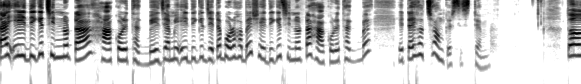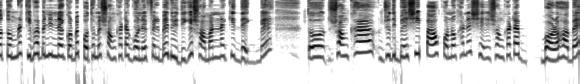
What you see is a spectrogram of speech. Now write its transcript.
তাই এই দিকে চিহ্নটা হা করে থাকবে। যে আমি এই দিকে যেটা বড় হবে, সেই দিকে চিহ্নটা হা করে থাকবে। এটাই হচ্ছে অঙ্কের সিস্টেম। তো তোমরা কীভাবে নির্ণয় করবে? প্রথমে সংখ্যাটা গণে ফেলবে, দুই দিকে সমান নাকি দেখবে। তো সংখ্যা যদি বেশি পাও কোনোখানে, সেই সংখ্যাটা বড় হবে।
